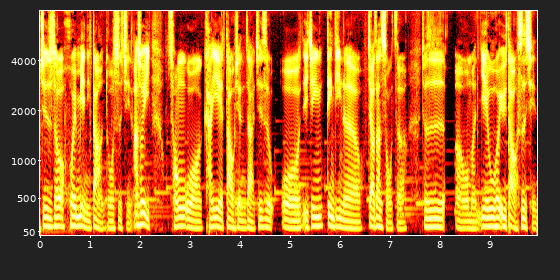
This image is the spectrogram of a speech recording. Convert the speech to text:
其实说会面临到很多事情啊。所以从我开业到现在，其实我已经订定了交战守则，就是呃我们业务会遇到的事情，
